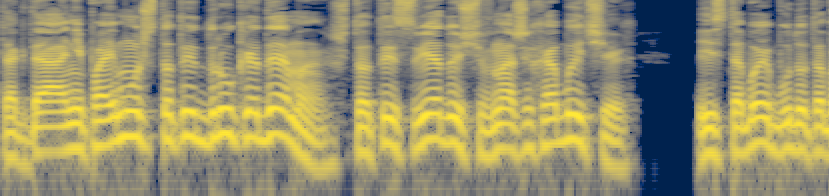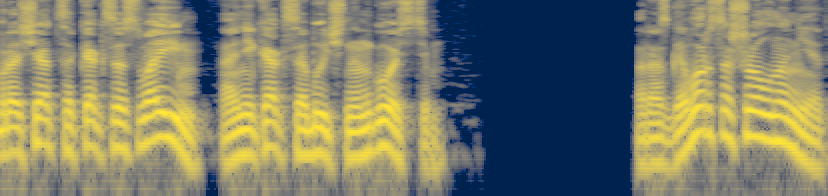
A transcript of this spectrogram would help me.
Тогда они поймут, что ты друг Эдема, что ты сведущ в наших обычаях, и с тобой будут обращаться как со своим, а не как с обычным гостем». Разговор сошел на нет.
